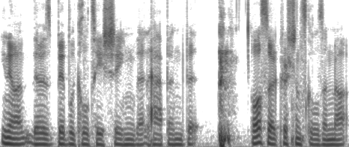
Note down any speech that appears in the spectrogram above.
you know, there was biblical teaching that happened, but also Christian schools are not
